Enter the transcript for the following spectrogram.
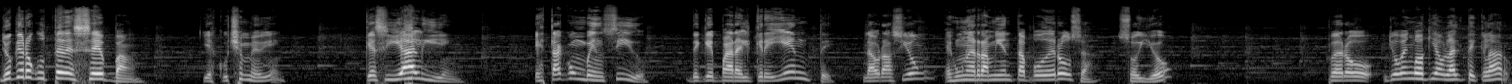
Yo quiero que ustedes sepan, y escúchenme bien, que si alguien está convencido de que para el creyente la oración es una herramienta poderosa, soy yo. Pero yo vengo aquí a hablarte claro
